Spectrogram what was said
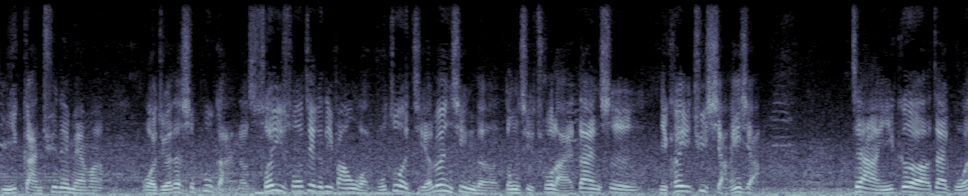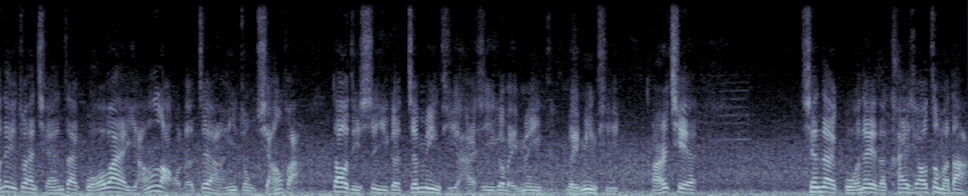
你敢去那边吗？我觉得是不敢的，所以说这个地方我不做结论性的东西出来，但是你可以去想一想，这样一个在国内赚钱，在国外养老的这样一种想法，到底是一个真命题还是一个伪命伪命题？而且现在国内的开销这么大，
